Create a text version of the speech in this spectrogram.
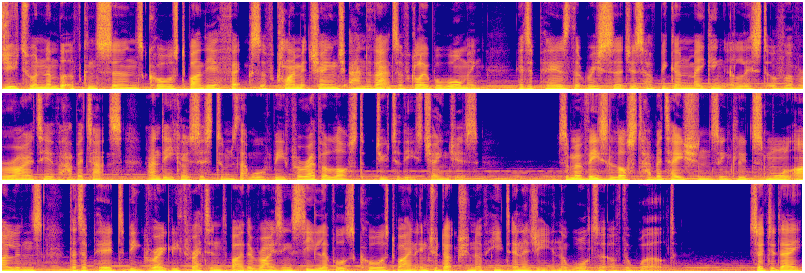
Due to a number of concerns caused by the effects of climate change and that of global warming, it appears that researchers have begun making a list of a variety of habitats and ecosystems that will be forever lost due to these changes. Some of these lost habitations include small islands that appeared to be greatly threatened by the rising sea levels caused by an introduction of heat energy in the water of the world. So today,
